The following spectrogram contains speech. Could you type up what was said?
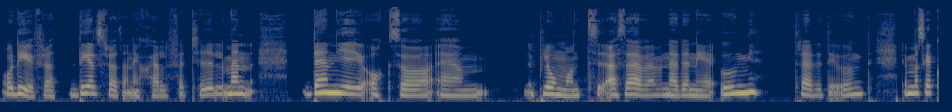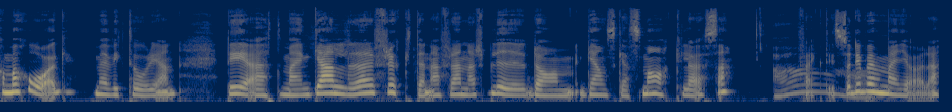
Och det är för att, dels för att den är självfertil, men den ger ju också eh, plommon, alltså även när den är ung, trädet är ungt. Det man ska komma ihåg med Victorian, det är att man gallrar frukterna, för annars blir de ganska smaklösa. Ah. Faktiskt, så det behöver man göra.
